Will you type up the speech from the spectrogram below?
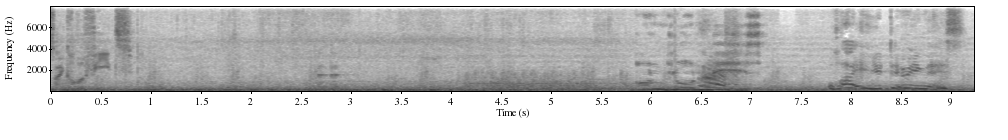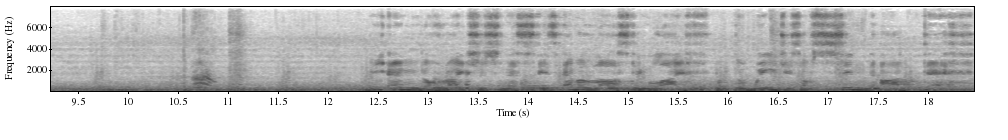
Cycle the feeds. On your knees. Why are you doing this? The end of righteousness is everlasting life, but the wages of sin are death.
